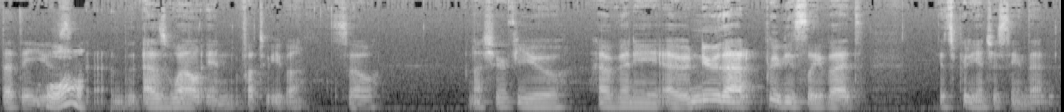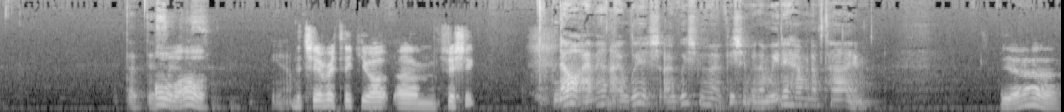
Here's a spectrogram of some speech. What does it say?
that they use wow. as well in Fatuiva. So, I'm not sure if you have any. I knew that previously, but it's pretty interesting that that this. Oh is, wow! You know. Did she ever take you out um, fishing? No, I mean, I wish. I wish we went fishing with them. We didn't have enough time. Yeah,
